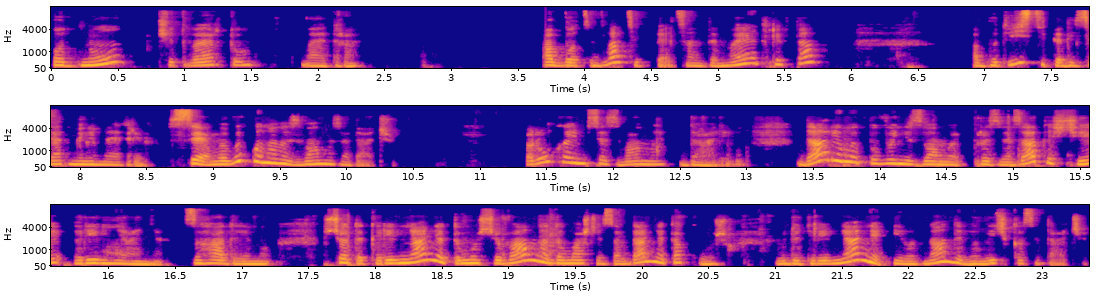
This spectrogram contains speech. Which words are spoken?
одну четверту метра. Або це 25 сантиметрів, так? Або 250 мм. Все, ми виконали з вами задачу. Рухаємося з вами далі. Далі ми повинні з вами розв'язати ще рівняння. Згадуємо, що таке рівняння, тому що вам на домашнє завдання також будуть рівняння і одна невеличка задача.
